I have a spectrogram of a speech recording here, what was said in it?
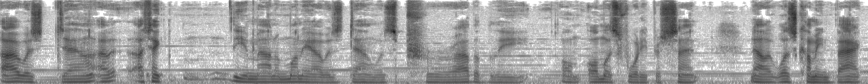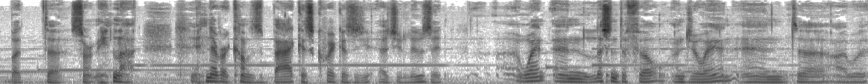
I was down. I, I, think the amount of money I was down was probably almost 40 percent now it was coming back, but uh, certainly not. It never comes back as quick as you, as you lose it. I went and listened to Phil and Joanne, and uh, I was,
